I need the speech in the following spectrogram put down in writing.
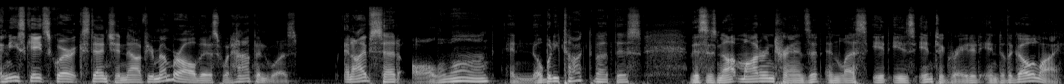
an Eastgate Square extension. Now, if you remember all this, what happened was and I've said all along, and nobody talked about this, this is not modern transit unless it is integrated into the GO line.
